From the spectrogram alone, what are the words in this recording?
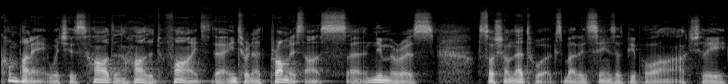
company, which is harder and harder to find. The internet promised us uh, numerous social networks, but it seems that people are actually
